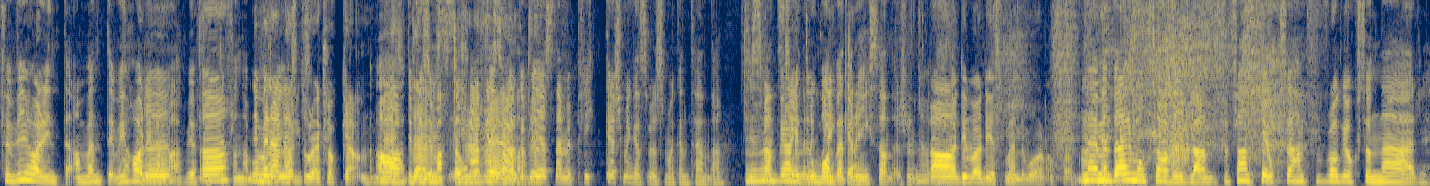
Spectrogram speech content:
För vi har inte använt det. Vi har det hemma. Vi har fått det från Ni men menar den är här liksom- stora klockan? Ja, det finns ju där- massa olika sådana. Det är sådana med prickar som är ganska bra som man kan tända. Tills Mm, Svante slängde den i golvet och den gick sönder. Ja det var det som hände våran också. Nej men däremot så har vi ibland, för Frans också, han frågar också när,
